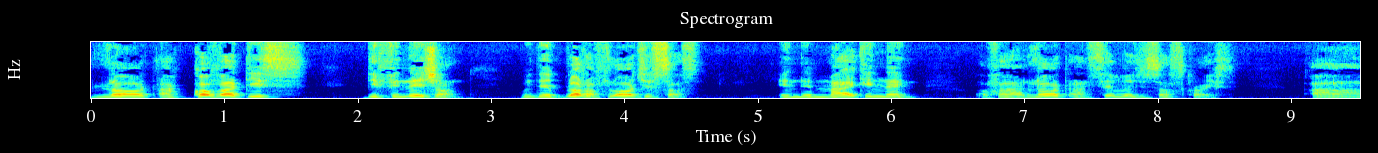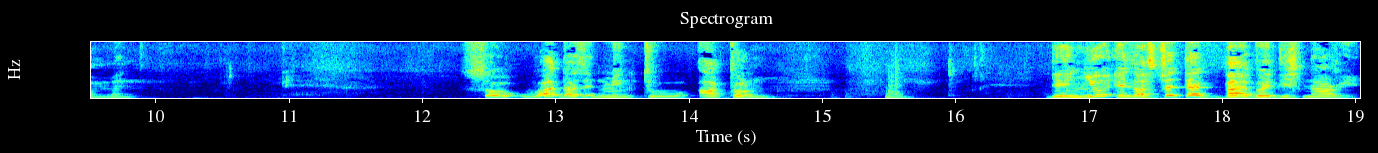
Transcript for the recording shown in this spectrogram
Lord, I cover this definition with the blood of Lord Jesus in the mighty name of our Lord and Savior Jesus Christ. Amen. So, what does it mean to atone? The New Illustrated Bible Dictionary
